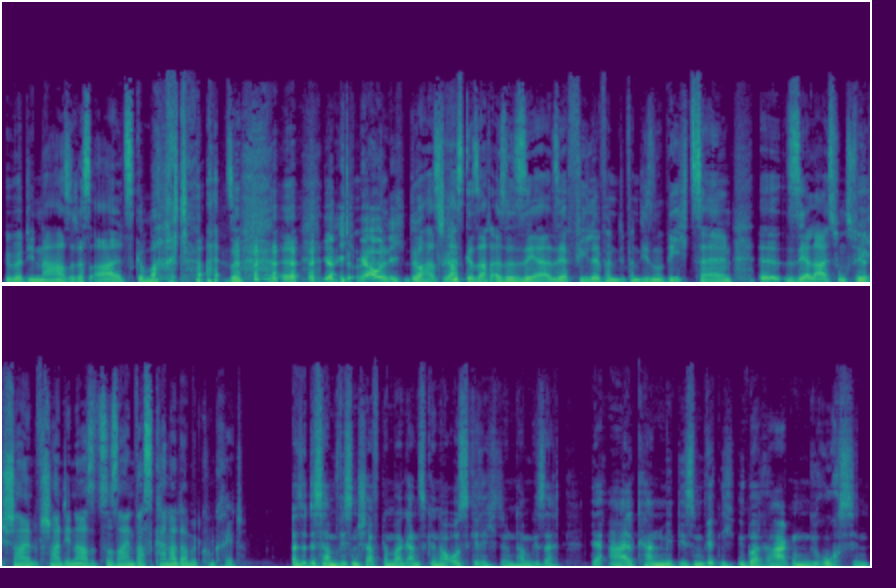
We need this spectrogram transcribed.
über die Nase des Aals gemacht. Also, äh, ja, ich mir auch nicht. Du hast, hast gesagt, also sehr, sehr viele von, von diesen Riechzellen, äh, sehr leistungsfähig ja. scheint, scheint die Nase zu sein. Was kann er damit konkret? Also das haben Wissenschaftler mal ganz genau ausgerechnet und haben gesagt, der Aal kann mit diesem wirklich überragenden Geruchssinn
